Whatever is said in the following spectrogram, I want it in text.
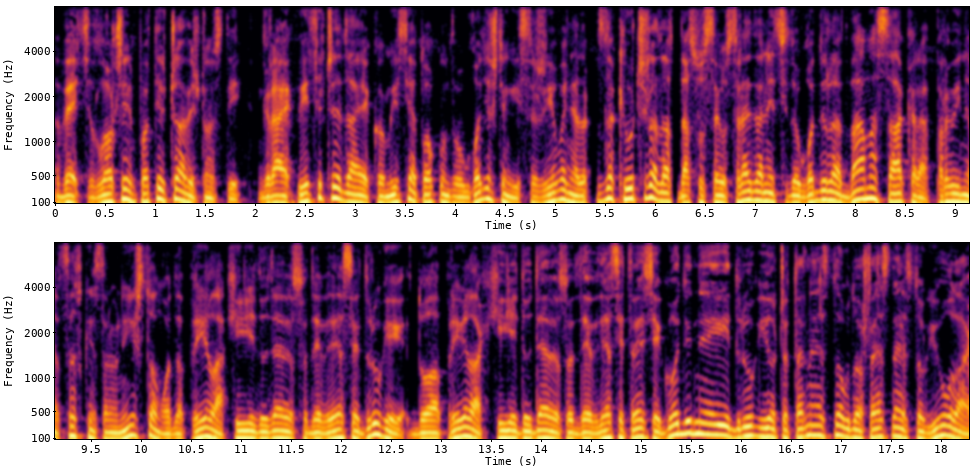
već zločin protiv čovječnosti. Graef ističe da je komisija tokom dvogodišnjeg istraživanja zaključila da, da su se u Srebrnici dogodila dva masakara, prvi nad srpskim stanovništvom od aprila 1992. do aprila 1993. godine i drugi od 14. do 16. jula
